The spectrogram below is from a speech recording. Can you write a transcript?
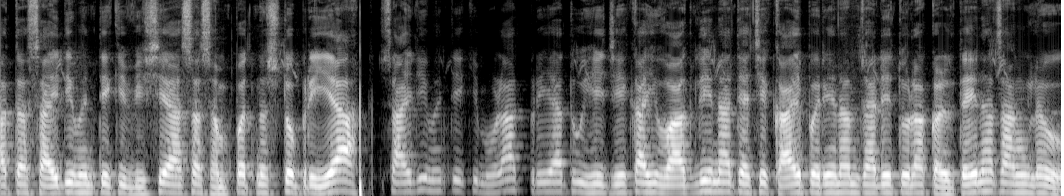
आता सायली म्हणते की विषय असा संपत नसतो प्रिया. सायली म्हणते की मुळात प्रिया तू हे जे काही वागली ना त्याचे काय परिणाम झाले तुला कळतंय ना चांगलं?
